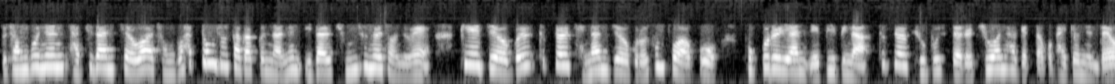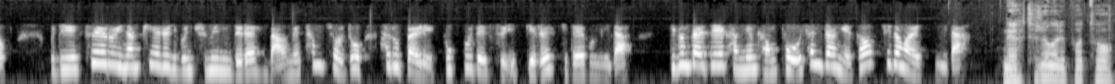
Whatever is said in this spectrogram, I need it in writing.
또 정부는 자치단체와 정부 합동조사가 끝나는 이달 중순을 전후해 피해 지역을 특별 재난지역으로 선포하고 복구를 위한 예비비나 특별 교부세를 지원하겠다고 밝혔는데요. 부디 수해로 인한 피해를 입은 주민들의 마음의 상처도 하루빨리 복구될 수 있기를 기대해 봅니다. 지금까지 강릉 경포 현장에서 최정화였습니다. 네, 최정아 리포터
